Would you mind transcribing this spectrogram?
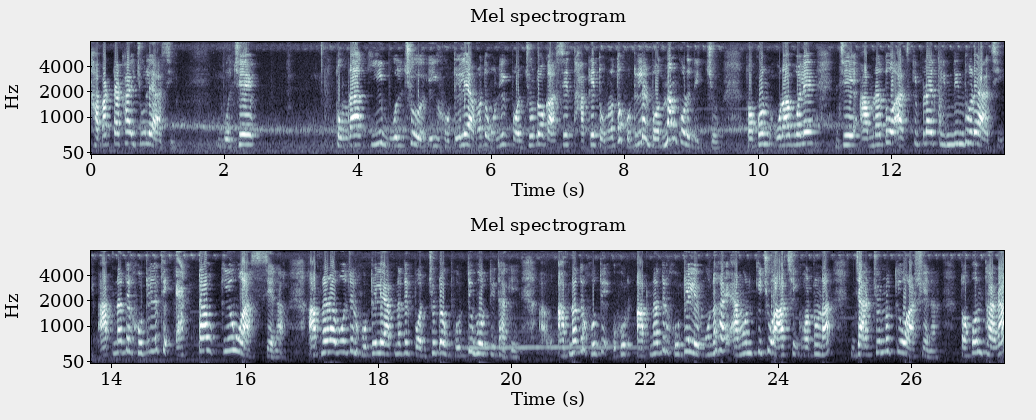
খাবারটা খাই চলে আসি। বলছে তোমরা কি বলছো? এই হোটেলে আমাদের অনেক পর্যটক আসে, থাকে, তোমরা তো হোটেলের বদনাম করে দিচ্ছ। তখন ওরা বলে যে, আমরা তো আজকে প্রায় তিন দিন ধরে আছি। আপনাদের হোটেলে তো একটাও কেউ আসছে না। আপনারা বলছেন হোটেলে আপনাদের পর্যটক ভর্তি ভর্তি থাকে। আপনাদের হোটে আপনাদের হোটেলে মনে হয় এমন কিছু আছে, ঘটনা, যার জন্য কেউ আসে না। তখন তারা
